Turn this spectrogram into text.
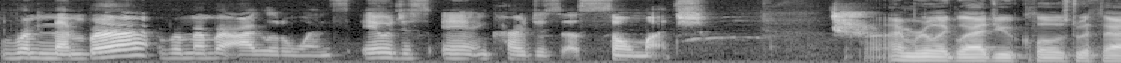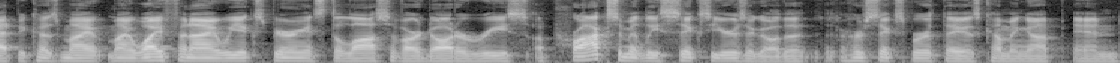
remember remember our little ones it would just it encourages us so much I'm really glad you closed with that because my, my wife and I we experienced the loss of our daughter Reese approximately six years ago. The her sixth birthday is coming up, and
